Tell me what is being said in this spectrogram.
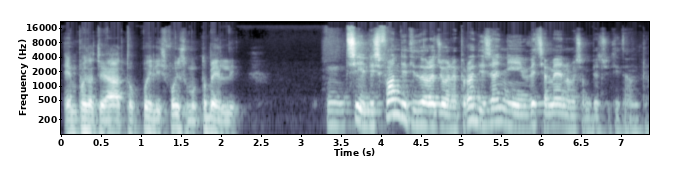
è un po' esagerato. Poi gli sfogli sono molto belli. Mm, Sì, gli sfondi ti do ragione, però i disegni invece a me non mi sono piaciuti tanto.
